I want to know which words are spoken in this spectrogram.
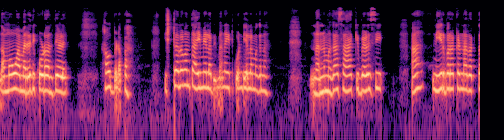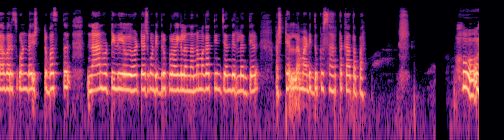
ನಮ್ಮವ್ವ ಮರ್ಯಾದೆ ಕೊಡು ಅಂತೇಳಿ. ಹೌದು ಬಿಡಪ್ಪ ಇಷ್ಟರ ಒಂದು ತಾಯಿ ಮೇಲೆ ಅಭಿಮಾನ ಇಟ್ಕೊಂಡಿಯಲ್ಲ ಮಗನ? ನನ್ನ ಮಗ ಸಾಕಿ ಬೆಳೆಸಿ, ಆ, ನೀರು ಬರೋ ಕಣ್ಣ ರಕ್ತ ಬರೆಸ್ಕೊಂಡು ಇಷ್ಟು ಬಸ್ತ್ ನಾನು ಹೊಟ್ಟಿಲಿ ಹೊಟ್ಟೆ ಹಚ್ಕೊಂಡಿದ್ರು ಪರವಾಗಿಲ್ಲ, ನನ್ನ ಮಗ ತಿನ್ ಚಂದಿರ್ಲಿ ಅಂತೇಳಿ ಅಷ್ಟೆಲ್ಲ ಮಾಡಿದ್ದಕ್ಕೂ ಸಾರ್ಥಕ ಆತಪ್ಪ. ಹೋ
